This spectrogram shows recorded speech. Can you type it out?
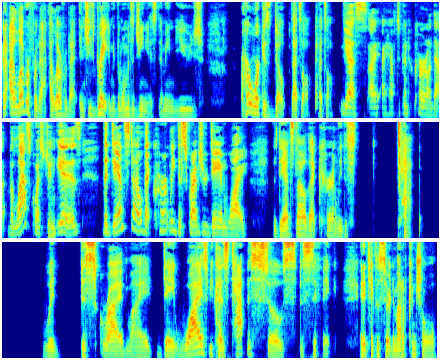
and I love her for that. I love her for that. And she's great. I mean, the woman's a genius. I mean, you, her work is dope. That's all. That's all. Yes, I, I have to concur on that. The last question is the dance style that currently describes your day and why. The dance style that currently just tap would describe my day. Why is because tap is so specific and it takes a certain amount of control.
